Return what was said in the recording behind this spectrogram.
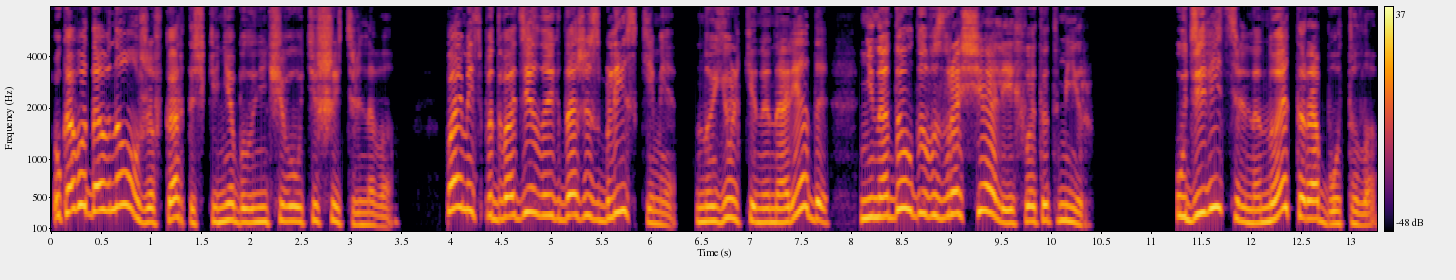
у кого давно уже в карточке не было ничего утешительного. Память подводила их даже с близкими, но Юлькины наряды ненадолго возвращали их в этот мир. Удивительно, но это работало.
